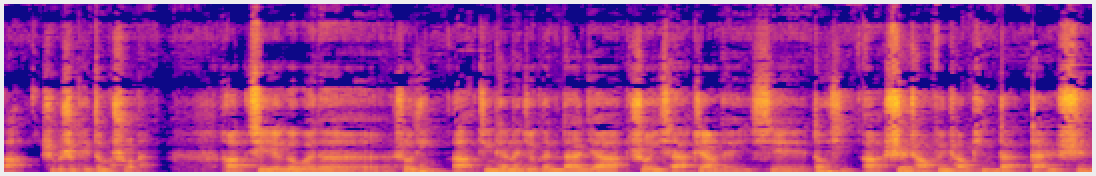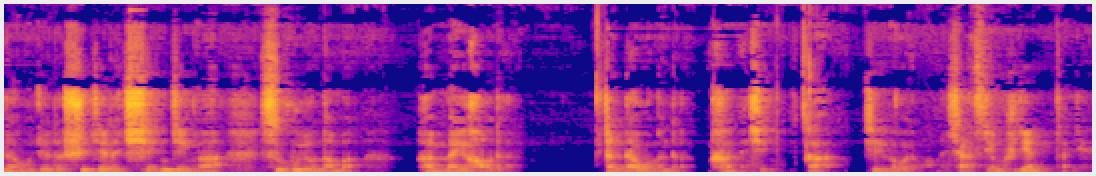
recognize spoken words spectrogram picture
啊，是不是可以这么说呢？好，谢谢各位的收听啊！今天呢就跟大家说一下这样的一些东西啊。市场非常平淡，但是呢，我觉得世界的前景啊，似乎有那么很美好的等待我们的可能性啊！谢谢各位，我们下次节目时间再见。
